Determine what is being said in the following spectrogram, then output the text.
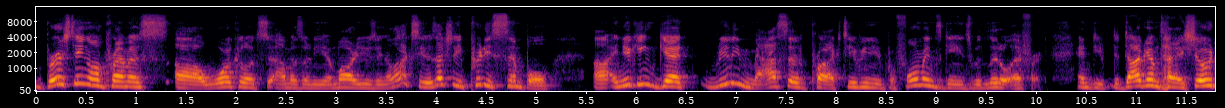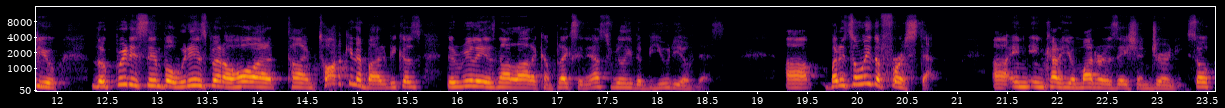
bursting on-premise uh, workloads to Amazon EMR using Alluxio is actually pretty simple. Uh, and you can get really massive productivity and performance gains with little effort. And the, the, diagram that I showed you looked pretty simple. We didn't spend a whole lot of time talking about it because there really is not a lot of complexity. That's really the beauty of this. Uh, but it's only the first step uh, in, in kind of your modernization journey. So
